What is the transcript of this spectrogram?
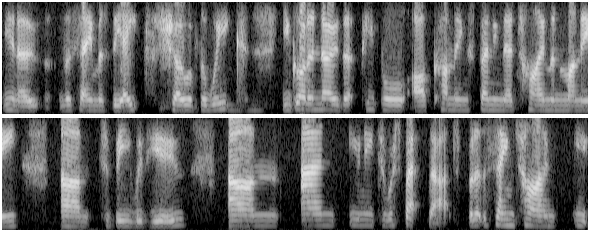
you know the same as the eighth show of the week. You've got to know that people are coming, spending their time and money um, to be with you, um, and you need to respect that. But at the same time, you,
